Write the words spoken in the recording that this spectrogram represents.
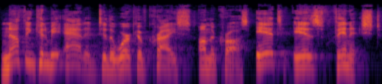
Nothing can be added to the work of Christ on the cross. It is finished.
